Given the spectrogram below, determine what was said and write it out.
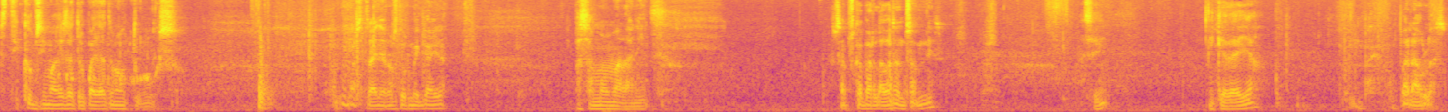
Estic com si m'hagués atropellat un autobús. No m'estranya, no has dormit gaire. He passat molt mala nit. Saps que parlaves en somnis? Sí? I què deia? Paraules.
